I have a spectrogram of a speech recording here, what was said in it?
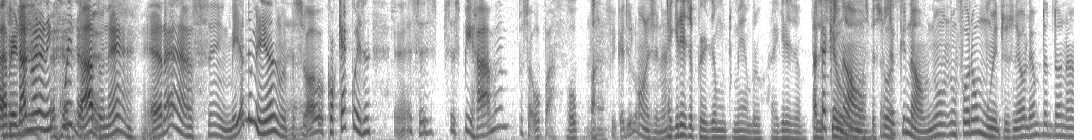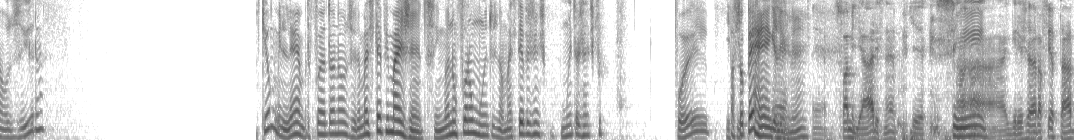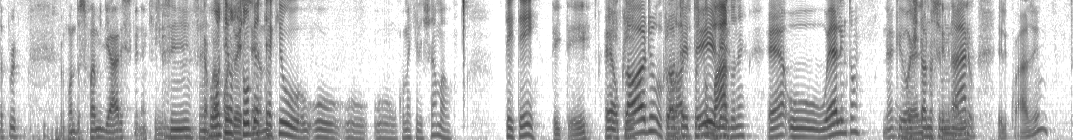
na verdade não era nem cuidado, né? Era assim, medo mesmo, é. pessoal, qualquer coisa. Né? Você é, espirrava, pessoal, opa, opa, fica de longe, né? A igreja perdeu muito membro? A igreja até que não, pessoas? Até que não, não, não foram muitos, né? Eu lembro da dona Alzira. Que eu me lembro foi a dona Alzira, mas teve mais gente, sim, mas não foram muitos não, mas teve gente, muita gente que foi passou perrengue é, ali, né? É, os familiares, né? Porque sim. A, a igreja era afetada por por conta dos familiares né, que sim, sim. Ontem eu soube até que o, o, o, o, Como é que ele chama? Teitei. Teitei. É, o Cláudio, o Cláudio Teitei. Foi ele, né? É, o Wellington, né, que o hoje está no seminário, ele quase.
